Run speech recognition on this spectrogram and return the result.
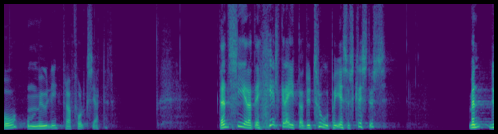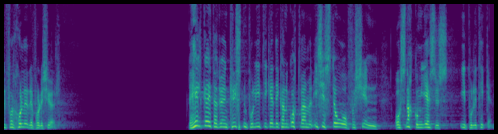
og om mulig fra folks hjerter. Den sier at det er helt greit at du tror på Jesus Kristus, men du forholder det for deg sjøl. Det er helt greit at du er en kristen politiker, det kan det godt være, men ikke stå og forkynne og snakke om Jesus i politikken.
